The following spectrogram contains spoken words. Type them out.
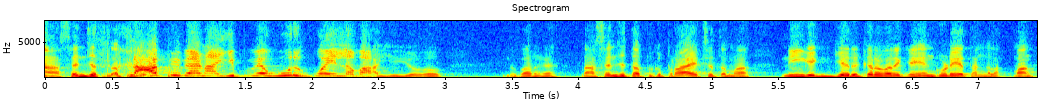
நான் செஞ்ச தப்பு காப்பி வேணாம் இப்பவே ஊருக்கு போயிடலவா ஐயோ இந்த பாருங்க நான் செஞ்ச தப்புக்கு பிராயச்சித்தமா. நீங்க இங்க இருக்கிற வரைக்கும் என் கூடயே தங்கலாம். வாங்க.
